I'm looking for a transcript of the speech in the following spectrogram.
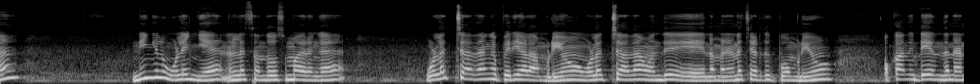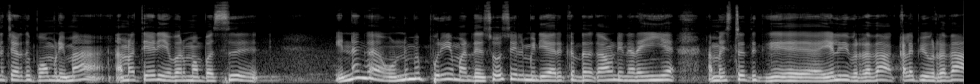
ஆ நீங்களும் உழைங்க நல்லா சந்தோஷமாக இருங்க. உழைச்சாதாங்க பெரிய ஆளாக முடியும். உழைச்சாதான் வந்து நம்ம நினச்ச இடத்துக்கு போக முடியும். உட்காந்துக்கிட்டே இருந்தால் நினச்ச இடத்துக்கு போக முடியுமா? நம்மளை தேடி வருமா பஸ்ஸு என்னங்க ஒன்றுமே புரிய மாட்டேது சோஷியல் மீடியா இருக்கின்றதுக்காக வேண்டி நிறைய நம்ம இஷ்டத்துக்கு எழுதி விடுறதா கிளப்பி விடுறதா?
